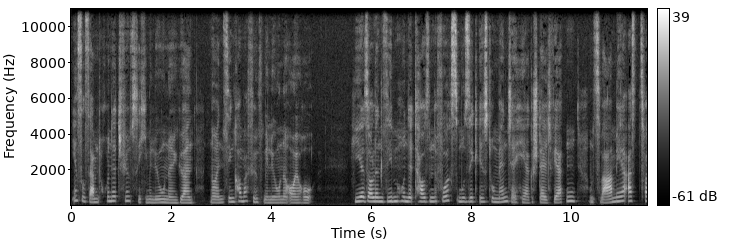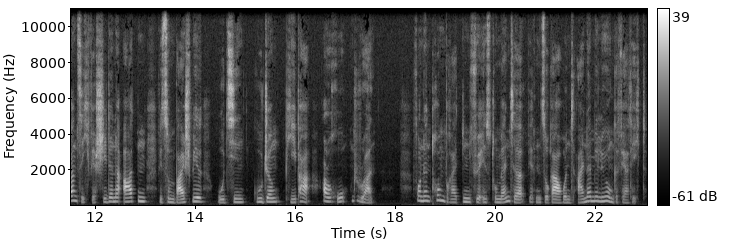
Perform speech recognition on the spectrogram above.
insgesamt 150 Millionen Yuan, 19,5 Millionen Euro. Hier sollen 700.000 Volksmusikinstrumente hergestellt werden, und zwar mehr als 20 verschiedene Arten, wie zum Beispiel Wuqin, Guzheng, Pipa, Erhu und Ruan. Von den Tonbreiten für Instrumente werden sogar rund eine Million gefertigt.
